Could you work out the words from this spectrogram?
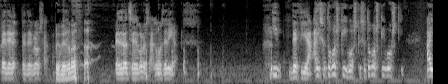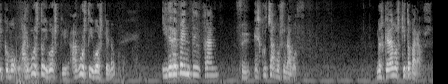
Pede- pedregosa. Pedregrosa. Pedroche grosa, como se diga. Y decía, hay sotobosque y bosque, sotobosque y bosque. Hay como arbusto y bosque, arbusto y bosque, ¿no? Y de repente, Fran, Sí. escuchamos una voz. Nos quedamos quieto parados.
